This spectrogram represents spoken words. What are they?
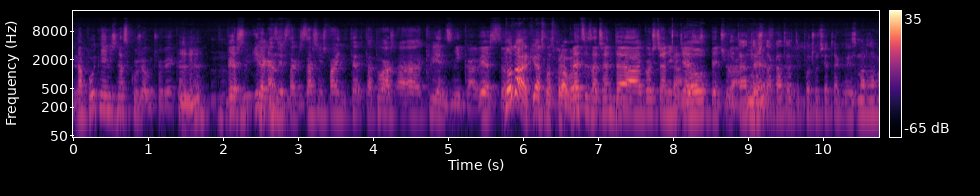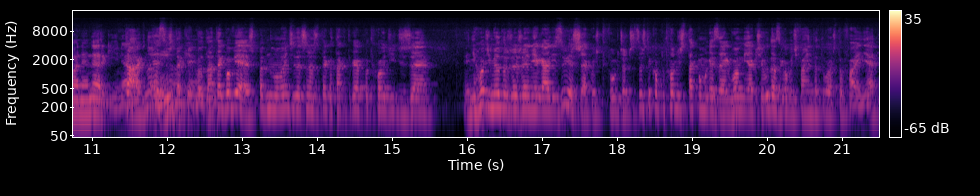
na płótnie niż na skórze u człowieka, Mhm. nie? Wiesz, ile razy jest tak, że zaczniesz fajny te- tatuaż, a klient znika, wiesz co? No tak, jasna sprawa. Plecy zaczęte, a gościa nie Tak. widziałeś No. od pięciu lat. Ta, też taka te, te poczucie tego zmarnowania energii, nie? Tak, no jest coś To- takiego. Dlatego wiesz, w pewnym momencie zaczynasz do tego tak trochę podchodzić, że nie chodzi mi o to, że, że nie realizujesz się jakoś twórczo czy coś, tylko podchodzisz z taką rezerwą i jak się uda zrobić fajny tatuaż, to fajnie,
